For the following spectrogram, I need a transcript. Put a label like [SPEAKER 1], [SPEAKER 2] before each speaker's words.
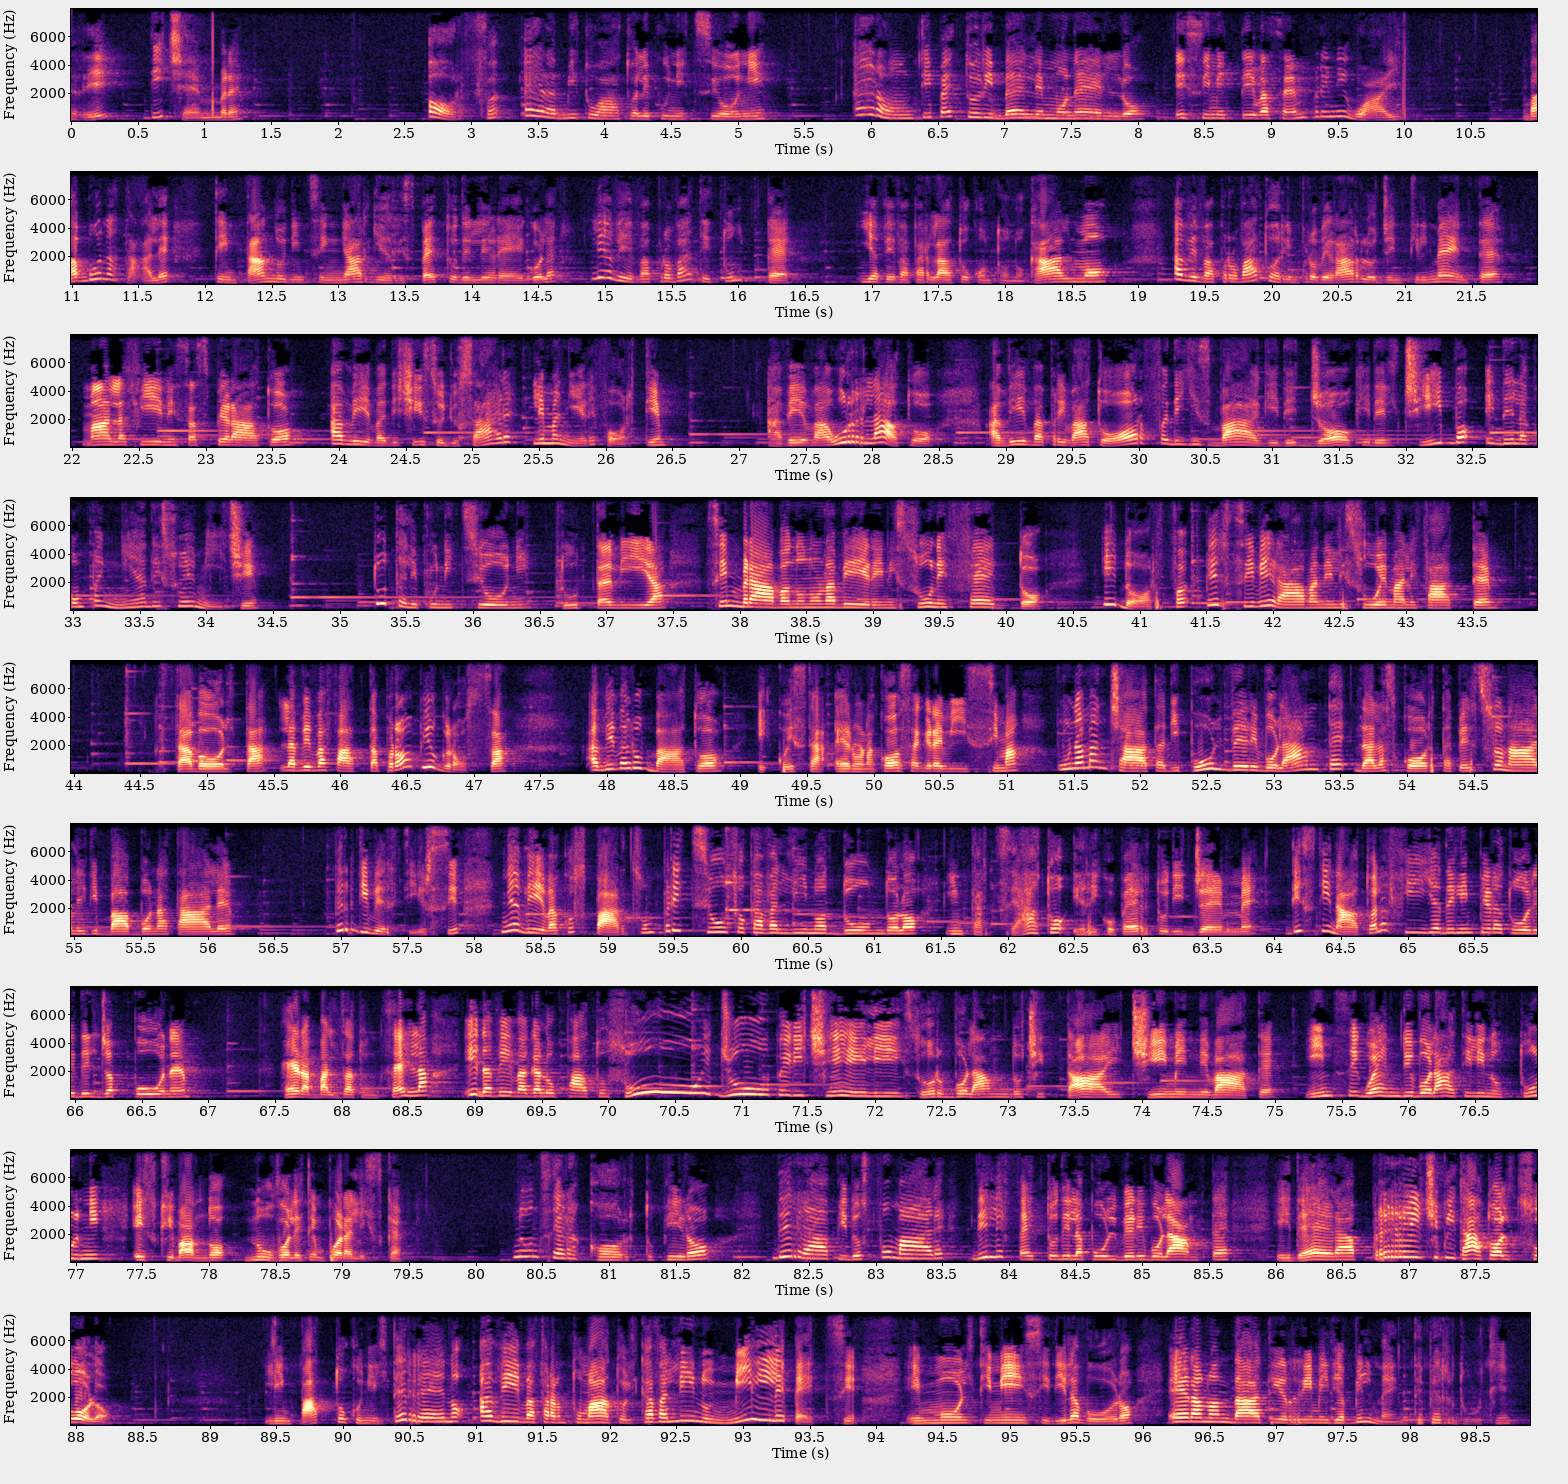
[SPEAKER 1] 3 dicembre. Orf era abituato alle punizioni. Era un tipetto ribelle e monello e si metteva sempre nei guai. Babbo Natale, tentando di insegnargli il rispetto delle regole, le aveva provate tutte. Gli aveva parlato con tono calmo, aveva provato a rimproverarlo gentilmente, ma alla fine, esasperato, aveva deciso di usare le maniere forti. Aveva urlato, aveva privato Orf degli svaghi, dei giochi, del cibo e della compagnia dei suoi amici. Tutte le punizioni, tuttavia, sembravano non avere nessun effetto ed Orf perseverava nelle sue malefatte. Stavolta l'aveva fatta proprio grossa. Aveva rubato, e questa era una cosa gravissima, una manciata di polvere volante dalla scorta personale di Babbo Natale per divertirsi, ne aveva cosparso un prezioso cavallino a dondolo, intarsiato e ricoperto di gemme, destinato alla figlia dell'imperatore del Giappone. Era balzato in sella ed aveva galoppato su e giù per i cieli, sorvolando città e cime innevate, inseguendo i volatili notturni e schivando nuvole temporalische. Non si era accorto, però, del rapido sfumare dell'effetto della polvere volante ed era precipitato al suolo. L'impatto con il terreno aveva frantumato il cavallino in mille pezzi e molti mesi di lavoro erano andati irrimediabilmente perduti.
